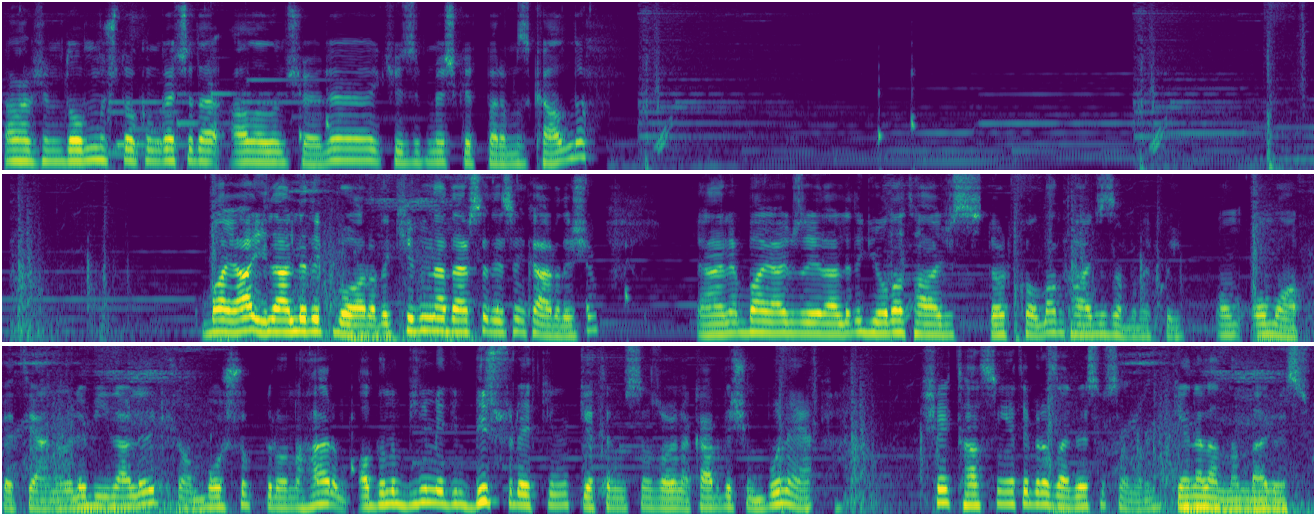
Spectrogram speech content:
Tamam şimdi donmuş dokungaçı da alalım şöyle. 225 40 paramız kaldı. bayağı ilerledik bu arada. Kim ne derse desin kardeşim. Yani bayağı güzel ilerledik. Yola taciz. Dört koldan taciz amına koyayım. O, o muhabbet yani. Öyle bir ilerledik şu an. Boşluktur onu. Her adını bilmediğim bir sürü etkinlik getirmişsiniz oyuna kardeşim. Bu ne ya? Şey Tahsin Yete biraz agresif sanırım. Genel anlamda agresif.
